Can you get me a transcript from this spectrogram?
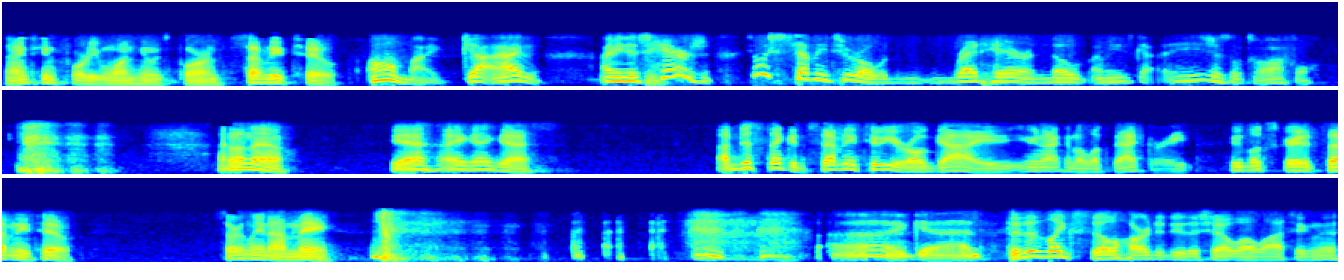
1941. He was born. 72. Oh my god! I, I mean, his hair's he's only seventy two year old with red hair and no. I mean, he's got he just looks awful. I don't know. Yeah, I, I guess. I'm just thinking, 72 year old guy. You're not going to look that great. Who looks great at 72? Certainly not me. oh my god! This is like so hard to do the show while watching this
